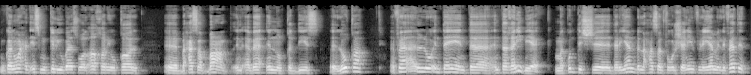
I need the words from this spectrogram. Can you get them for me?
وكان واحد اسمه كليوباس والآخر يقال آه، بحسب بعض الآباء إنه القديس لوقا. فقال له أنت إيه؟ أنت أنت غريب ياك ما كنتش دريان باللي حصل في أورشليم في الأيام اللي فاتت؟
